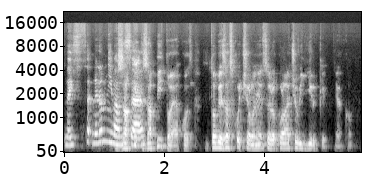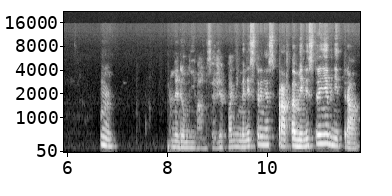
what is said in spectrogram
nejsem nedomnívám Zapí, se, zapí to, jako, to by zaskočilo Hmm. něco do koláčové dírky. Jako. hm, nedomnívám se, že paní ministrině, spra, eh, ministrině vnitra,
